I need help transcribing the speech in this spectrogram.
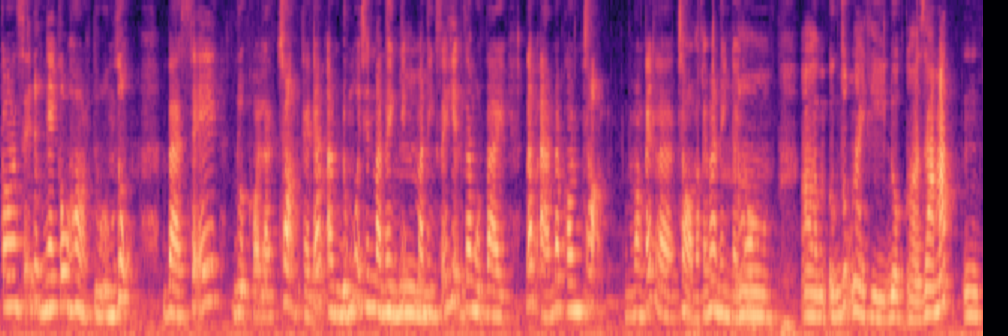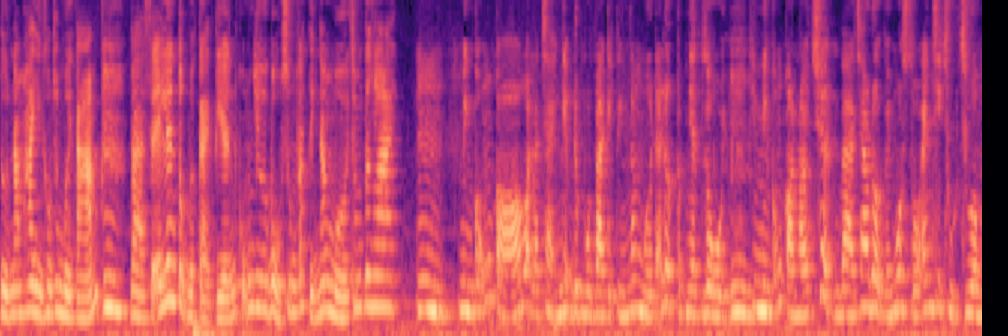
con sẽ được nghe câu hỏi từ ứng dụng và sẽ được gọi là chọn cái đáp án đúng ở trên màn hình ấy. Ừ. màn hình sẽ hiện ra một vài đáp án và con chọn bằng cách là trỏ vào cái màn hình đấy thôi. Ừ. À, ứng dụng này thì được uh, ra mắt ừ, từ năm 2018 ừ. và sẽ liên tục được cải tiến cũng như bổ sung các tính năng mới trong tương lai. Ừ, mình cũng có gọi là trải nghiệm được một vài cái tính năng mới đã được cập nhật rồi Ừ. thì mình cũng có nói chuyện và trao đổi với một số anh chị chủ trường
